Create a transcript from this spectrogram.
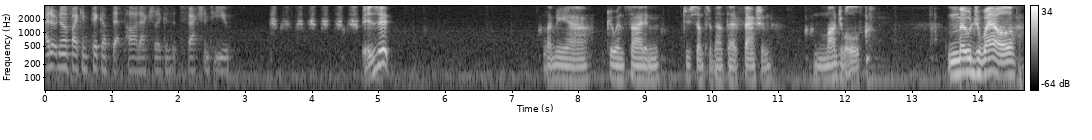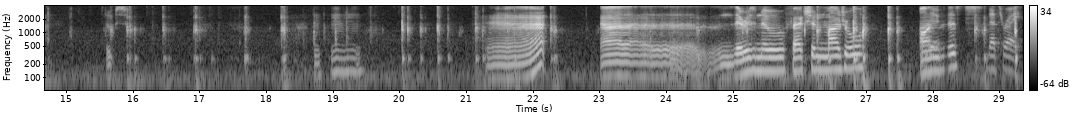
I don't know if I can pick up that pod actually because it's faction to you. Is it? Let me uh, go inside and do something about that faction module. Module. Oops. Mhm. Uh, uh, there is no faction module on There- this. That's right.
